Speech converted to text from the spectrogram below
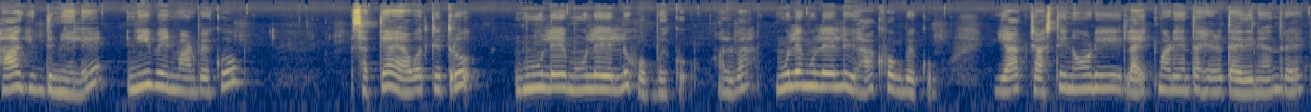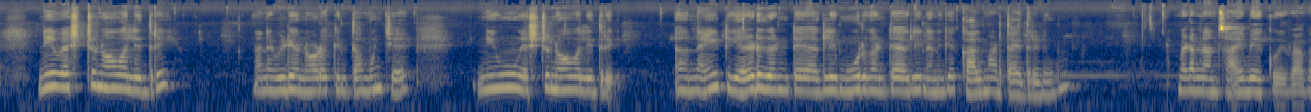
ಹಾಗಿದ್ದ ಮೇಲೆ ನೀವೇನು ಮಾಡಬೇಕು? ಸತ್ಯ ಯಾವತ್ತಿದ್ರೂ ಮೂಲೆ ಮೂಲೆಯಲ್ಲೂ ಹೋಗಬೇಕು, ಅಲ್ವಾ? ಮೂಲೆ ಮೂಲೆಯಲ್ಲೂ ಯಾಕೆ ಹೋಗಬೇಕು? ಯಾಕೆ ಜಾಸ್ತಿ ನೋಡಿ ಲೈಕ್ ಮಾಡಿ ಅಂತ ಹೇಳ್ತಾ ಇದ್ದೀನಿ ಅಂದರೆ, ನೀವೆಷ್ಟು ನೋವಲ್ಲಿದ್ದಿರಿ ನನ್ನ ವಿಡಿಯೋ ನೋಡೋಕ್ಕಿಂತ ಮುಂಚೆ ನೀವು ಎಷ್ಟು ನೋವಲ್ಲಿದ್ದಿರಿ ನೈಟ್ ಎರಡು ಗಂಟೆ ಆಗಲಿ, ಮೂರು ಗಂಟೆ ಆಗಲಿ ನನಗೆ ಕಾಲ್ ಮಾಡ್ತಾಯಿದ್ರಿ ನೀವು. ಮೇಡಮ್, ನಾನು ಸಾಯಬೇಕು ಇವಾಗ.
